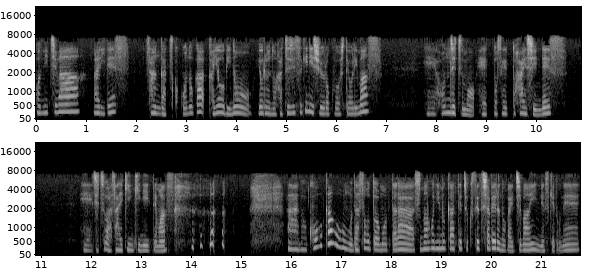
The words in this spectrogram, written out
こんにちは、マリです。3月9日火曜日の夜の8時過ぎに収録をしております。えー本日もヘッドセット配信です。えー実は最近気に入ってます。あの、効果音を出そうと思ったら、スマホに向かって直接喋るのが一番いいんですけどね。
